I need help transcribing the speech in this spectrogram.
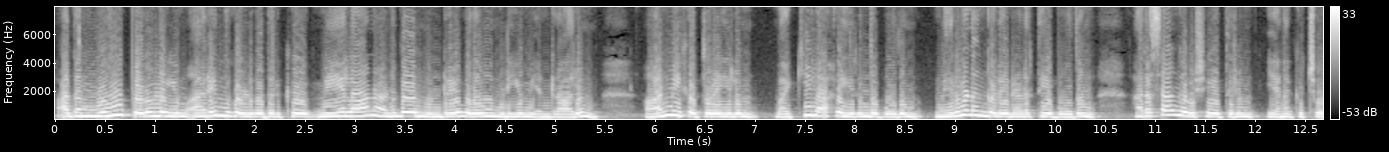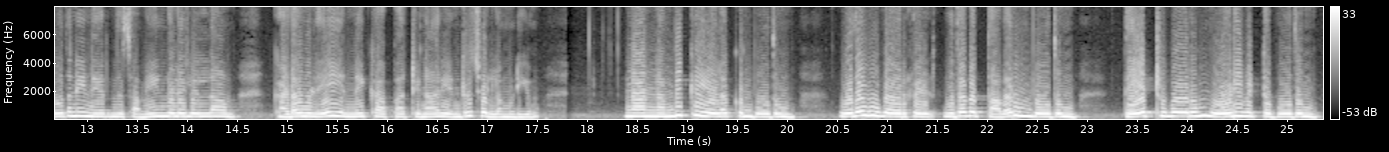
அதன் முழு பொருளையும் அறிந்து கொள்வதற்கு மேலான அனுபவம் ஒன்றே உதவ முடியும் என்றாலும் ஆன்மீக துறையிலும் வக்கீலாக இருந்தபோதும் நிறுவனங்களை நடத்திய போதும் அரசாங்க விஷயத்திலும் எனக்கு சோதனை நேர்ந்த சமயங்களிலெல்லாம் கடவுளே என்னை காப்பாற்றினார் என்று சொல்ல முடியும். நான் நம்பிக்கை இழக்கும் போதும் உதவுபவர்கள் உதவ தவறும் போதும் தேற்றுவோரும் ஓடிவிட்ட போதும்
